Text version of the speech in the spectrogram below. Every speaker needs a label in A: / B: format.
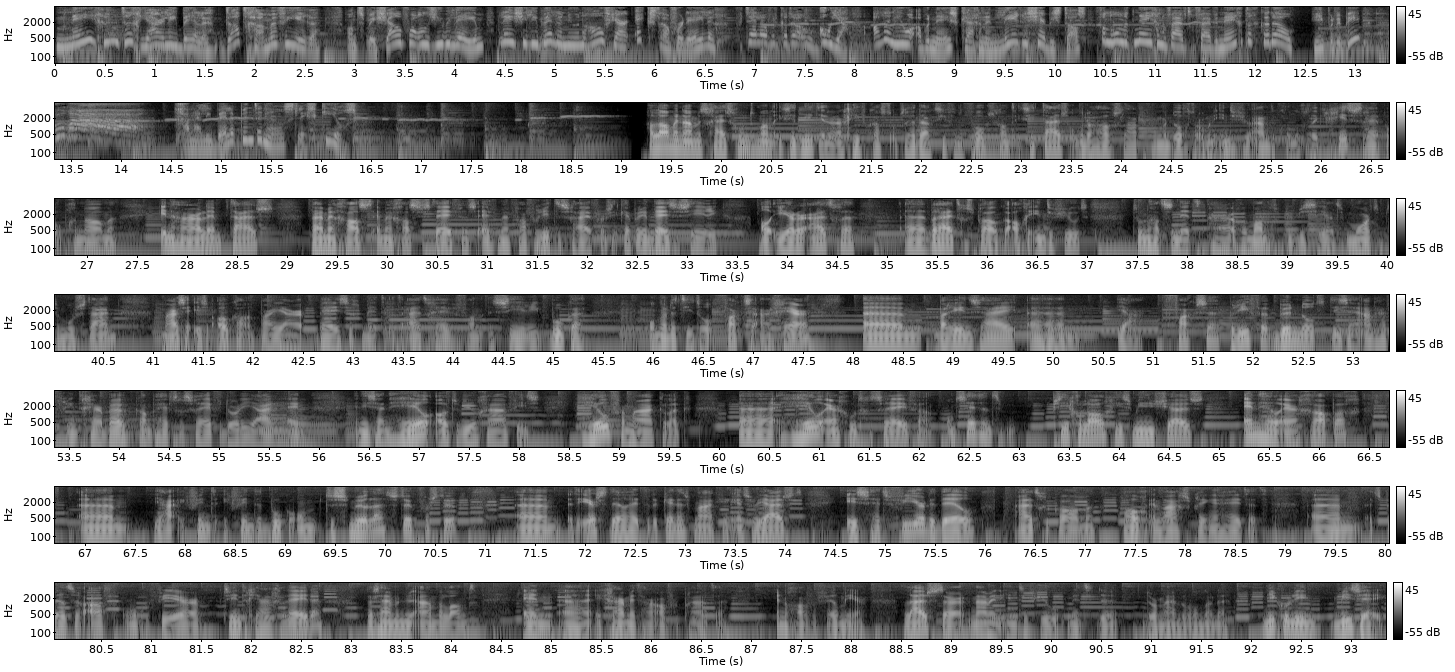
A: 90 jaar Libellen, dat gaan we vieren. Want speciaal voor ons jubileum lees je Libellen nu een half jaar extra voordelig.
B: Vertel over het cadeau.
A: Oh ja, alle nieuwe abonnees krijgen een leren shabby tas van 159,95 cadeau. Hyper de piep.
B: Hoera!
A: Ga naar libellen.nl slash kiosk.
C: Hallo, mijn naam is Gijs Groenteman. Ik zit niet in een archiefkast op de redactie van de Volkskrant. Ik zit thuis onder de hoogslaper van mijn dochter om een interview aan te kondigen dat ik gisteren heb opgenomen in Haarlem thuis bij mijn gast. En mijn gast is tevens een van mijn favoriete schrijvers. Ik heb er in deze serie al eerder uitgebreid gesproken, al geïnterviewd. Toen had ze net haar roman gepubliceerd, Moord op de Moestuin. Maar ze is ook al een paar jaar bezig met het uitgeven van een serie boeken onder de titel Faxen aan Ger. Ehm, waarin zij ehm, ja, faxen, brieven bundelt die zij aan haar vriend Ger Beukenkamp heeft geschreven door de jaren heen. En die zijn heel autobiografisch, heel vermakelijk, eh, heel erg goed geschreven, ontzettend psychologisch, minutieus en heel erg grappig. Ehm, ja, ik vind, ik vind het boeken om te smullen, stuk voor stuk. Ehm, het eerste deel heette De Kennismaking en zojuist is het vierde deel uitgekomen. Hoog en laag springen heet het. Ehm, het speelt zich af ongeveer 20 jaar geleden. Daar zijn we nu aanbeland. En eh, ik ga er met haar over praten. En nog over veel meer. Luister naar mijn interview met de door mij bewonderde Nicolien Misé.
